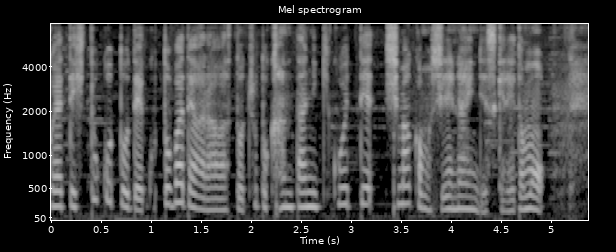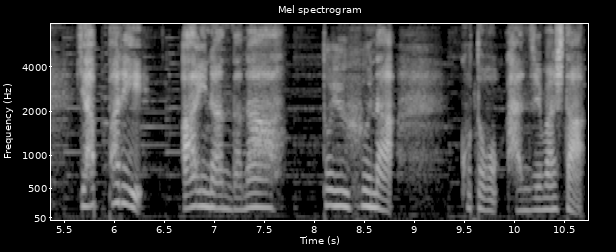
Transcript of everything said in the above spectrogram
こうやって一言で言葉で表すとちょっと簡単に聞こえてしまうかもしれないんですけれども、やっぱり愛なんだなというふうなことを感じました。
